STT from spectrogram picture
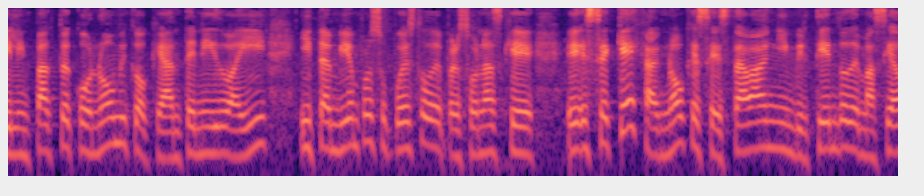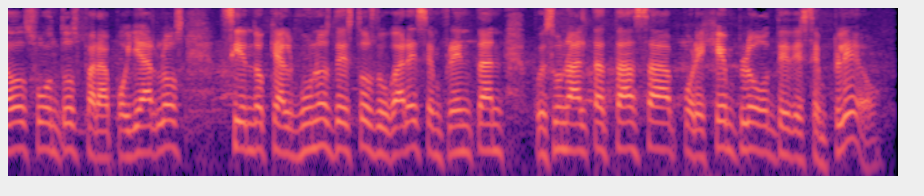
del impacto económico que han tenido ahí y también, por supuesto, de personas que eh, se quejan, ¿no? Que se estaban invirtiendo demasiados fondos para apoyarlos, siendo que algunos de estos lugares enfrentan pues una alta tasa, por ejemplo, de desempleo.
